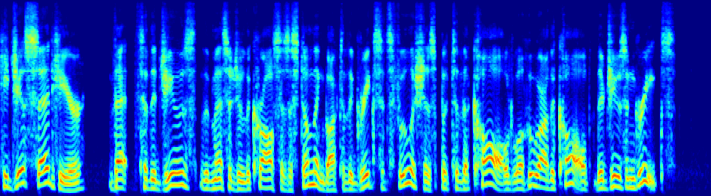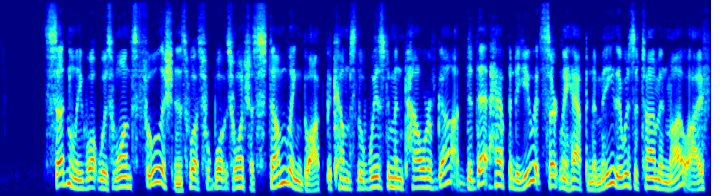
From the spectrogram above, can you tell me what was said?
He just said here that to the Jews, the message of the cross is a stumbling block. To the Greeks, it's foolishness. But to the called, well, who are the called? They're Jews and Greeks. Suddenly, what was once foolishness, what was once a stumbling block, becomes the wisdom and power of God. Did that happen to you? It certainly happened to me. There was a time in my life,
